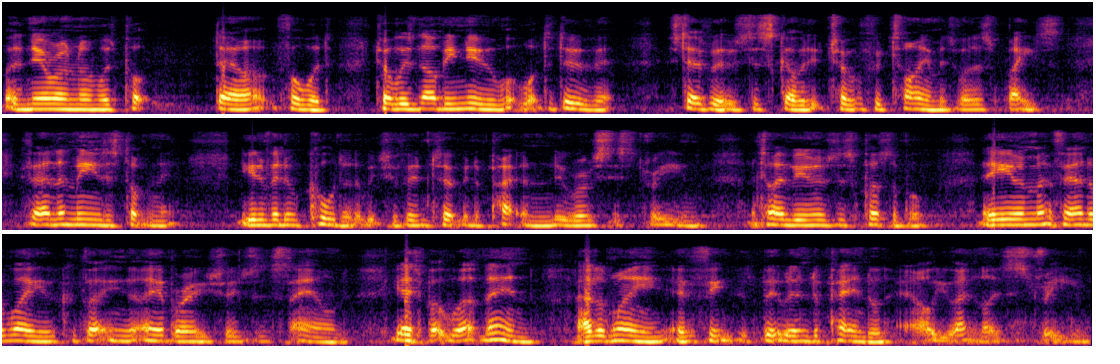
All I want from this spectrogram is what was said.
but the neuron was put down forward. Trouble is nobody knew what, what to do with it. Instead, it was discovered it travelled through time as well as space. He found a means of stopping it. He invented a recorder which would interpret the pattern neurosis dream and time viewing was possible. And he even found a way of converting aberrations to sound. Yes, but what then? Out of way, everything will depend on how you analyze the stream.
